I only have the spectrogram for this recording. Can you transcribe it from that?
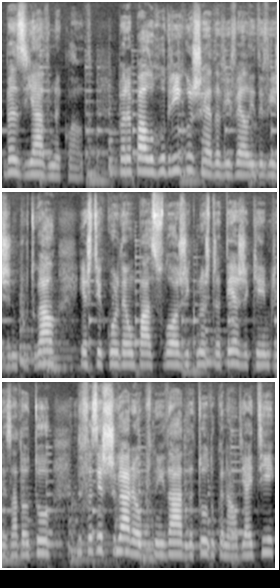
baseado na cloud. Para Paulo Rodrigues, Head of Vivelli Division Portugal, este acordo é um passo lógico na estratégia que a empresa adotou de fazer chegar a oportunidade a todo o canal de IT,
